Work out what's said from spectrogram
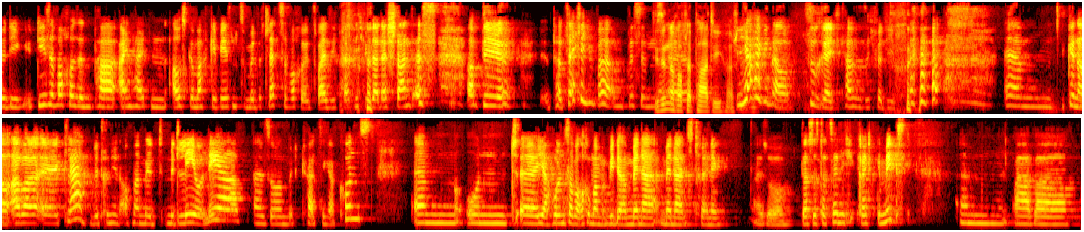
Für die, diese Woche sind ein paar Einheiten ausgemacht gewesen, zumindest letzte Woche. Jetzt weiß ich gerade nicht, wie da der Stand ist. Ob die tatsächlich ein bisschen. Die sind noch äh, auf der Party wahrscheinlich. Ja, genau. Zu Recht. Haben sie sich verdient. ähm, genau, aber äh, klar, wir trainieren auch mal mit, mit Leo Lea, also mit Kürzinger Kunst. Ähm, und äh, ja, holen uns aber auch immer wieder Männer, Männer ins Training. Also das ist tatsächlich recht gemixt. Ähm, aber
